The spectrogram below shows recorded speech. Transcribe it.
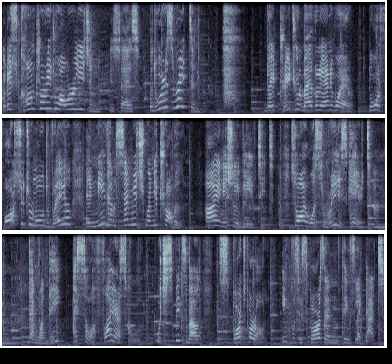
It is contrary to our religion, he says. But where is written? They treat you badly anywhere. They will force you to remove the veil and need ham sandwich when you travel. I initially believed it, so I was really scared. Mm. Then one day, I saw a flyer at school which speaks about sport for all, inclusive sports and things like that.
